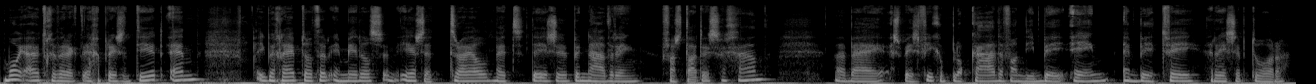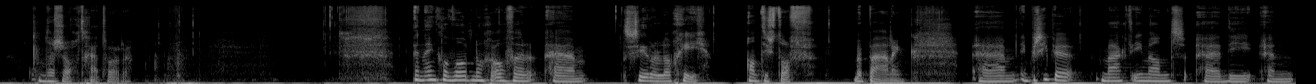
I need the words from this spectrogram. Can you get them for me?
mooi uitgewerkt en gepresenteerd. En ik begrijp dat er inmiddels een eerste trial met deze benadering van start is gegaan waarbij specifieke blokkade van die B1 en B2 receptoren onderzocht gaat worden. Een enkel woord nog over uh, serologie, antistofbepaling. Uh, in principe maakt iemand uh, die een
